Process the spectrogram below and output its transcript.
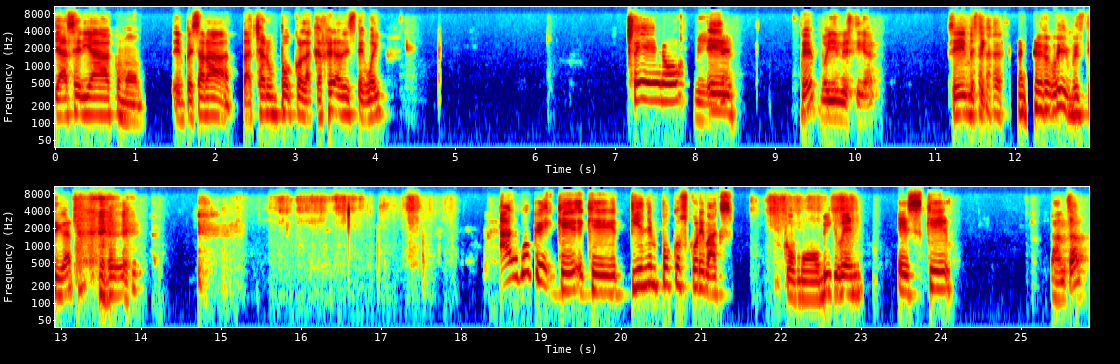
ya sería como empezar a tachar un poco la carrera de este güey. Pero, eh, voy a investigar. Sí, investigar. Voy a investigar. Algo que, que, que tienen pocos corebacks, como Big Ben, es que ¿Panza?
